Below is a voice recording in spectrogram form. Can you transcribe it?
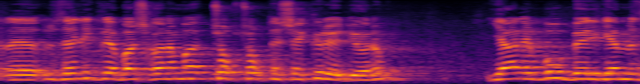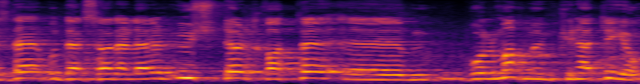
Ee, özellikle başkanıma çok çok teşekkür ediyorum. Yani bu bölgemizde bu dershanelerin 3-4 katı e, bulmak mümkünatı yok.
